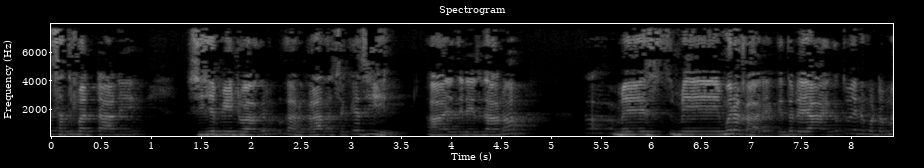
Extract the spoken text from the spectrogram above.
සතිපට්ටානේ සීහ පීටවාගරපු කරකාරශක සී ආයතනය දානවා මේ මුරකාරයක්. එතට යා එකතු වෙනකොටම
